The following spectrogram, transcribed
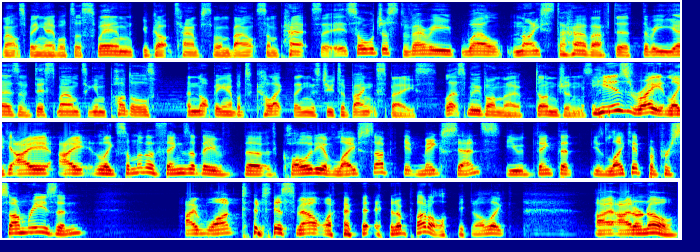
mounts being able to swim. You've got tabs for mounts and pets. It's all just very well nice to have after three years of dismounting in puddles and not being able to collect things due to bank space. Let's move on though. Dungeons. He is right. Like I I like some of the things that they've the quality of life stuff, it makes sense. You'd think that you'd like it, but for some reason I want to dismount when I'm in a puddle. You know, like I I don't know.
